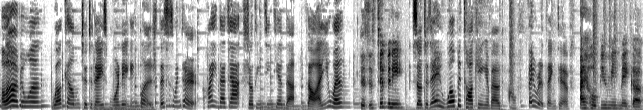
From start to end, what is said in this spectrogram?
Hello everyone, welcome to today's morning English. This is Winter. 欢迎大家收听今天的早安英文。 This is Tiffany. So today we'll be talking about our favorite thing, Tiff. I hope you mean makeup.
